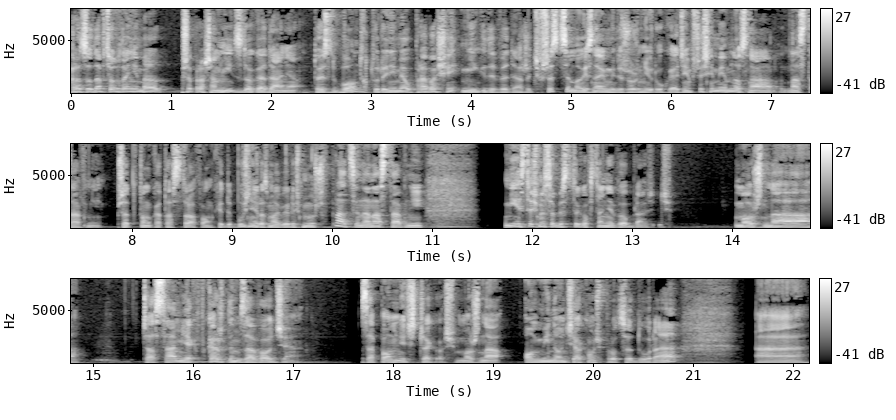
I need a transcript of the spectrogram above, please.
pracodawca tutaj nie ma, przepraszam, nic do gadania. To jest błąd, który nie miał prawa się nigdy wydarzyć. Wszyscy moi znajomi dyżurni ruchu, ja dzień wcześniej miałem noc na nastawni przed tą katastrofą, kiedy później rozmawialiśmy już w pracy na nastawni, nie jesteśmy sobie z tego w stanie wyobrazić. Można czasami, jak w każdym zawodzie, zapomnieć czegoś. Można ominąć jakąś procedurę, e,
